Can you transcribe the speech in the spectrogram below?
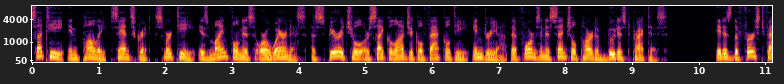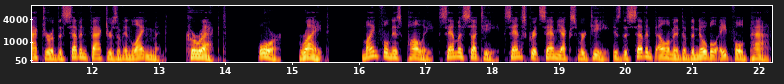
Sati in Pali, Sanskrit, smrti is mindfulness or awareness, a spiritual or psychological faculty indriya that forms an essential part of Buddhist practice. It is the first factor of the seven factors of enlightenment correct, or right. Mindfulness Pali, Samasati, Sanskrit Samyak is the seventh element of the Noble Eightfold Path.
